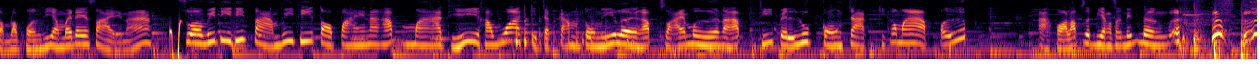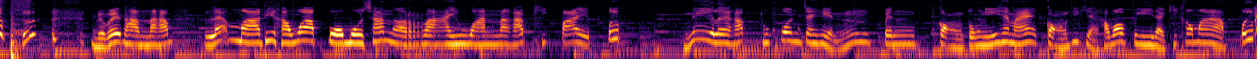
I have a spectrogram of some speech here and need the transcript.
สำหรับคนที่ยังไม่ได้ใส่นะ ส่วนวิธีที่ 3 วิธีต่อไปนะครับ มาที่คำว่ากิจกรรมตรงนี้เลยครับซ้ายมือนะครับที่เป็นรูปกงจักรคลิกเข้ามาปุ๊บอะขอรับเสบียงสักนิดหนึ่งเดี๋ยวไม่ทันนะครับ และมาที่คำว่าโปรโมชั่นรายวันนะครับ คลิกไปปุ๊บ นี่เลยครับทุกคนจะเห็นเป็นกล่องตรงนี้ใช่ไหมกล่องที่เขียนคำว่าฟรีเนี่ยคลิกเข้ามาปุ๊บ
